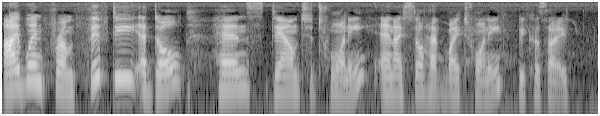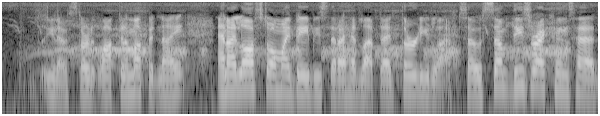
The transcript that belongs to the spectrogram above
I went from 50 adult hens down to 20 and I still have my 20 because I you know, started locking them up at night. And I lost all my babies that I had left. I had 30 left. So some these raccoons had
